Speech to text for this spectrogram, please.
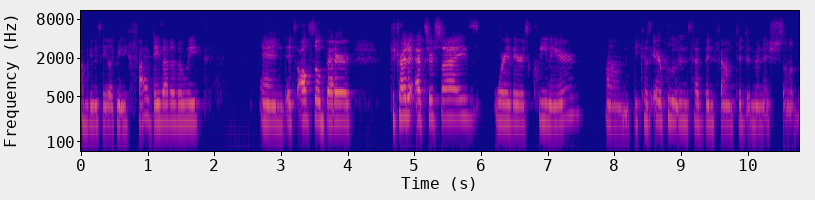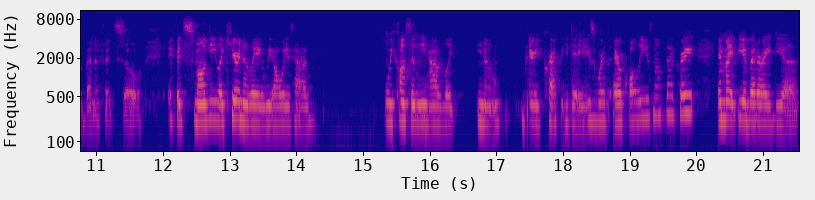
I'm going to say like maybe five days out of the week. And it's also better to try to exercise where there's clean air um, because air pollutants have been found to diminish some of the benefits. So if it's smoggy, like here in LA, we always have we constantly have like you know very crappy days where the air quality is not that great, it might be a better idea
